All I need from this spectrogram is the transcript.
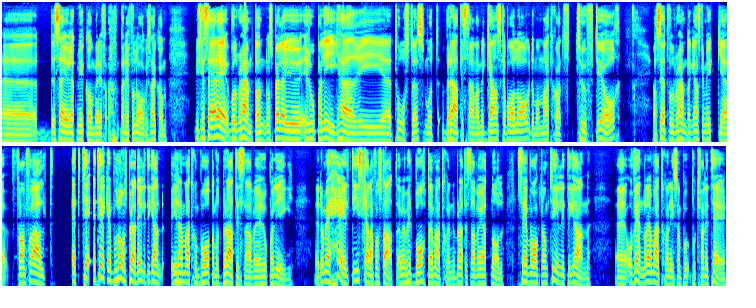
Eh, det säger rätt mycket om vad det är för, vad det är för lag vi snackar om. Vi ska säga det, Wolverhampton, de spelar ju Europa League här i eh, torsdags mot Bratislava med ganska bra lag. De har matchats tufft i år. Jag har sett Wolverhampton ganska mycket. Framförallt ett, te ett tecken på hur de spelar det är lite grann i den här matchen borta mot Bratislava i Europa League. Eh, de är helt iskalla från start. De är helt borta i matchen. Bratislava är 1-0. Sen vaknar de till lite grann Eh, och vänder den matchen liksom på, på kvalitet.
